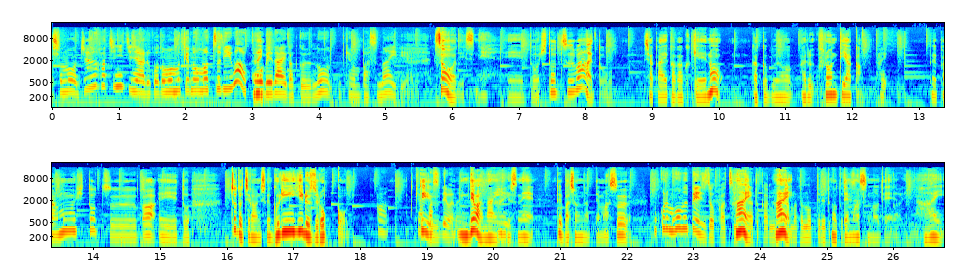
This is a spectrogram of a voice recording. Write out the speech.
その18日にある子ども向けのお祭りは神戸大学のキャンパス内でやると、そうですね。えっ、と一つはえっと社会科学系の学部のあるフロンティア館。はい。それからもう一つがえっ、とちょっと違うんですけどグリーンヒルズ六甲あキャンっていうパスではない。ではないですね。という場所になってます。これもホームページとかツイッターとか見たらまた載ってるってことですか、載ってますので、はい。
